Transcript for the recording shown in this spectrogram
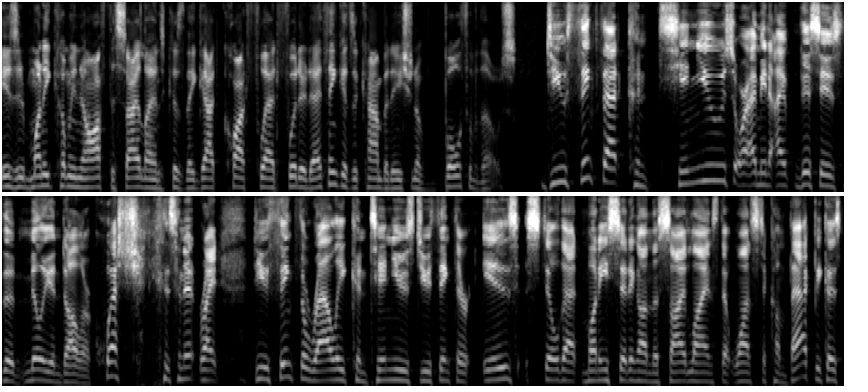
is it money coming? off the sidelines because they got caught flat footed. I think it's a combination of both of those. Do you think that continues? Or, I mean, I, this is the million dollar question, isn't it? Right? Do you think the rally continues? Do you think there is still that money sitting on the sidelines that wants to come back? Because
